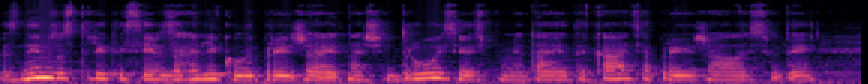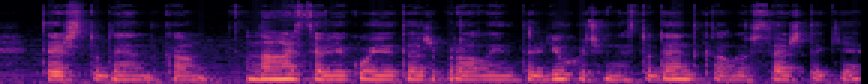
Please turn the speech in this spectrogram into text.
з ним зустрітися. І взагалі, коли приїжджають наші друзі, ось пам'ятаєте, Катя приїжджала сюди. Теж студентка. Настя, в якої я теж брала інтерв'ю, хоча не студентка, але все ж таки.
